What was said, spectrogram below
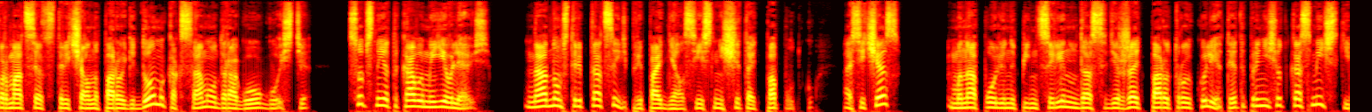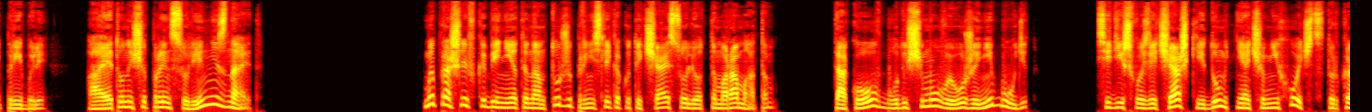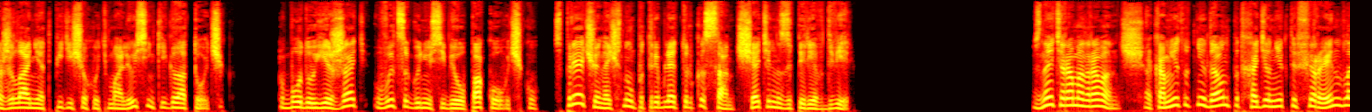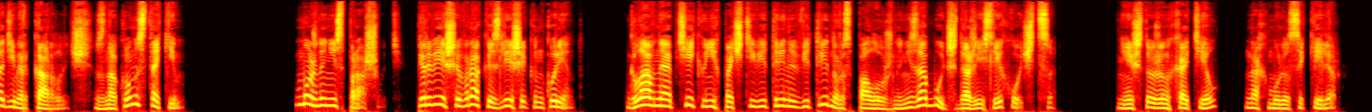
Фармацевт встречал на пороге дома как самого дорогого гостя. Собственно, я таковым и являюсь. На одном стриптоциде приподнялся, если не считать попутку. А сейчас Монополию на пенициллин удастся держать пару-тройку лет, это принесет космические прибыли. А это он еще про инсулин не знает. Мы прошли в кабинет, и нам тут же принесли какой-то чай с улетным ароматом. Такого в будущем, увы, уже не будет. Сидишь возле чашки и думать ни о чем не хочется, только желание отпить еще хоть малюсенький глоточек. Буду уезжать, выцегуню себе упаковочку. Спрячу и начну употреблять только сам, тщательно заперев дверь. Знаете, Роман Романович, а ко мне тут недавно подходил некто Феррейн Владимир Карлович. Знакомы с таким? Можно не спрашивать. Первейший враг и злейший конкурент. Главные аптеки у них почти витрина в витрину расположены, не забудешь, даже если и хочется. И что же он хотел? Нахмурился Келлер.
